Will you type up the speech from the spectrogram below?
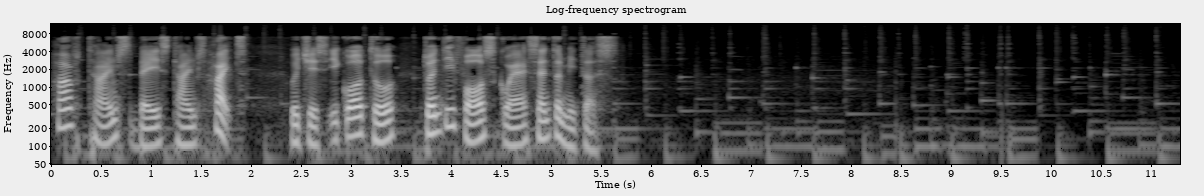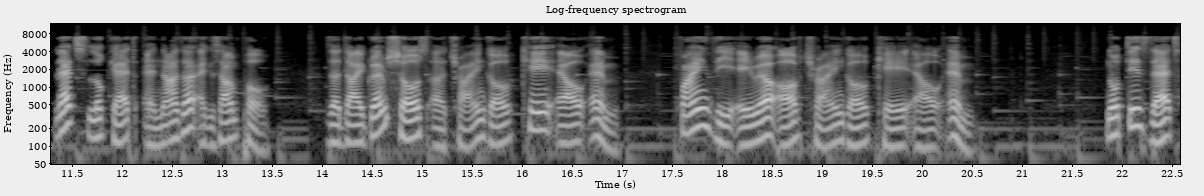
half times base times height, which is equal to 24 square centimeters. Let's look at another example. The diagram shows a triangle KLM. Find the area of triangle KLM. Notice that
